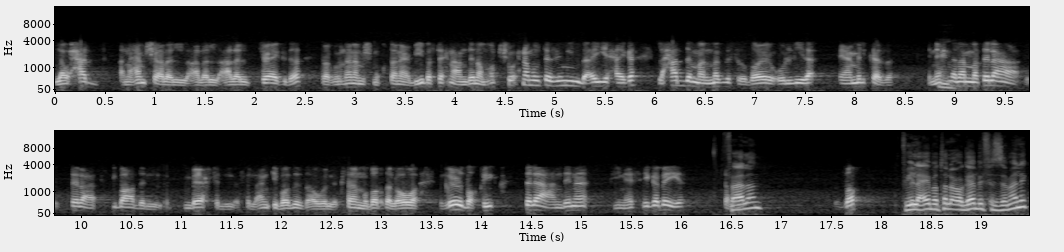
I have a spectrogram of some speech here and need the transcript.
لو حد أنا همشي على ال على ال على ال track ده رغم إن أنا مش مقتنع بيه بس إحنا عندنا ماتش وإحنا ملتزمين بأي حاجة لحد ما المجلس الاداره يقول لي لا اعمل كذا. إن إحنا لما طلع طلع في بعض امبارح في ال في ال antibodies أو الاجسام المضاده اللي هو غير دقيق طلع عندنا في ناس إيجابية؟ فعلا؟ بالظبط في لعيبة طلعوا إيجابي في الزمالك؟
